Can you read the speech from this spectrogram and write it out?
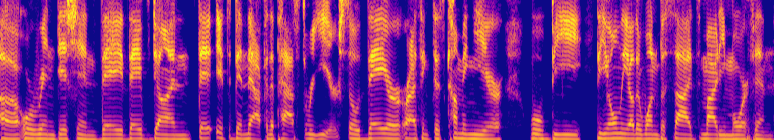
uh, or rendition they they've done they, it's been that for the past three years so they are or i think this coming year will be the only other one besides mighty morphin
